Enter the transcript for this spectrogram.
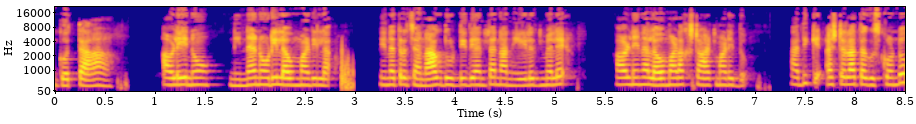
ಗೊತ್ತಾ? ಅವಳೇನು ನಿನ್ನ ನೋಡಿ ಲವ್ ಮಾಡಿಲ್ಲ. ನಿನ್ನ ಹತ್ರ ಚೆನ್ನಾಗಿ ದುಡ್ಡಿದೆ ಅಂತ ನಾನು ಹೇಳಿದ್ಮೇಲೆ ಅವಳು ನಿನ್ನ ಲವ್ ಮಾಡೋಕೆ ಸ್ಟಾರ್ಟ್ ಮಾಡಿದ್ದು. ಅದಕ್ಕೆ ಅಷ್ಟೆಲ್ಲ ತೆಗೆಸ್ಕೊಂಡು,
